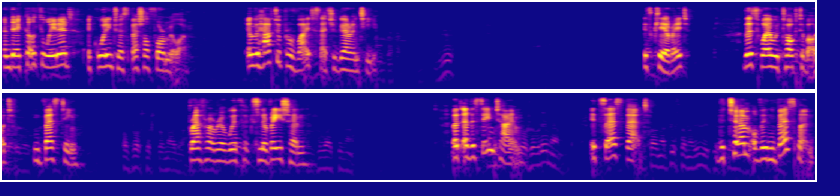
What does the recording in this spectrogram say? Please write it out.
and they're calculated according to a special formula. And we have to provide such a guarantee. It's clear, right? That's why we talked about investing, preferably with acceleration. But at the same time, it says that the term of the investment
